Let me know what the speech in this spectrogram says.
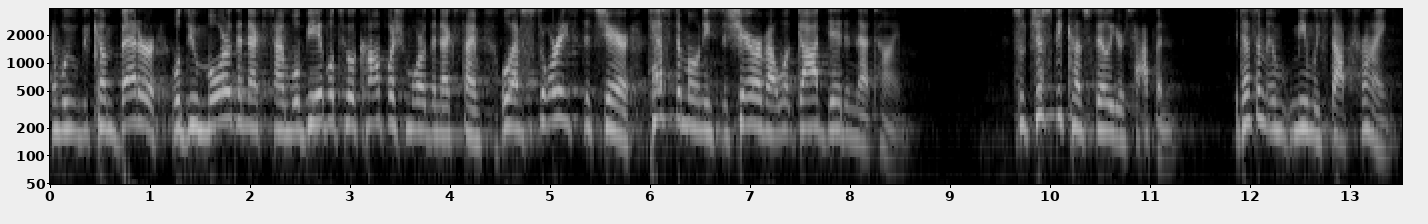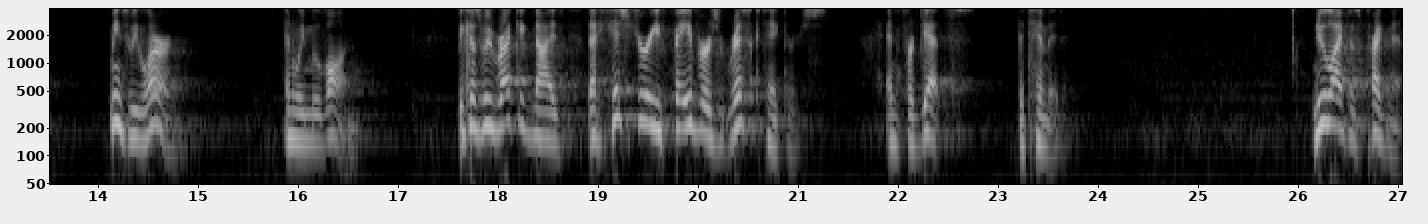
and we will become better. We'll do more the next time. We'll be able to accomplish more the next time. We'll have stories to share, testimonies to share about what God did in that time. So just because failures happen, it doesn't mean we stop trying. It means we learn and we move on. Because we recognize that history favors risk takers and forgets the timid. New Life is pregnant.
